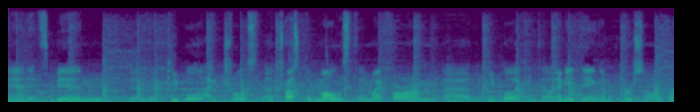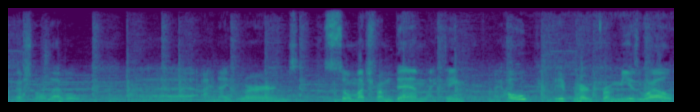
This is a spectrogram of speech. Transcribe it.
and it's been the, the people I trust, I trust the most in my forum, uh, the people I can tell anything on a personal or professional level. Uh, and I've learned so much from them. I think, I hope they've learned from me as well.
